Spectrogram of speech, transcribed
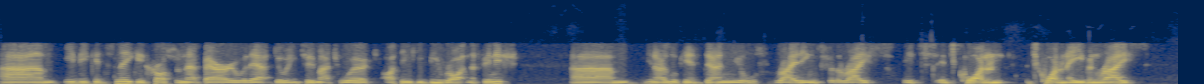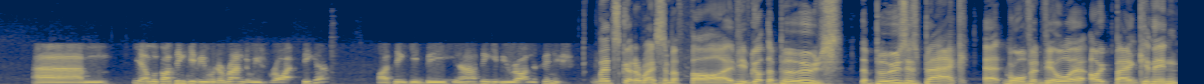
Um, if he could sneak across from that barrier without doing too much work, I think he'd be right in the finish. Um, you know, looking at Daniel's ratings for the race, it's it's quite an it's quite an even race. Um, yeah, look, I think if he would have run to his right figure, I think he'd be, you know, I think he'd be right in the finish. Let's go to race number five. You've got the booze. The booze is back at Morphettville, uh, Oakbank, and then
